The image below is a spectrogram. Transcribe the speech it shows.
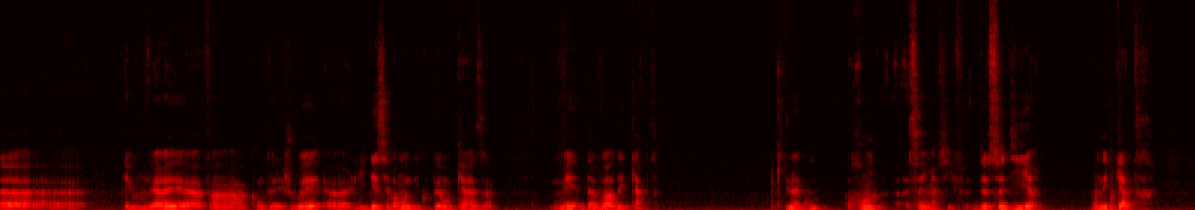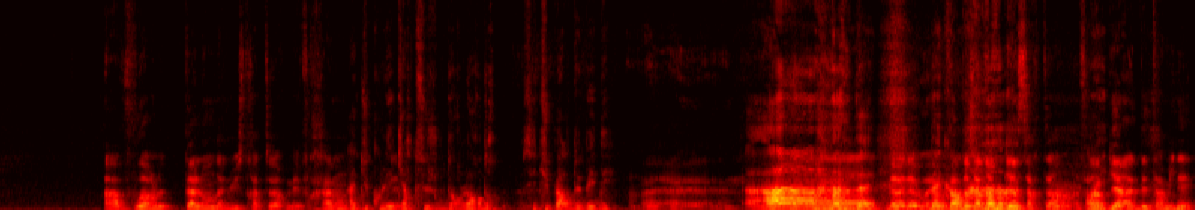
Euh, et vous verrez, euh, enfin, quand vous allez jouer, euh, l'idée, c'est vraiment de découper en cases, mais d'avoir des cartes qui, tout d'un coup, rendent ça immersif. De se dire, on est quatre à avoir le talent d'un illustrateur, mais vraiment. Ah, du coup, les cartes se jouent dans l'ordre Si tu parles de BD. euh, Ah euh, dans- dans- ouais, D'accord. enfin, Dans un ordre bien certain, enfin Oui. bien déterminé.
